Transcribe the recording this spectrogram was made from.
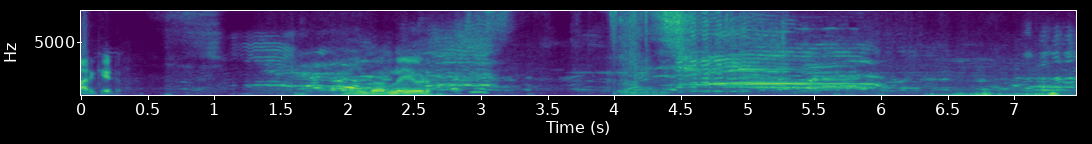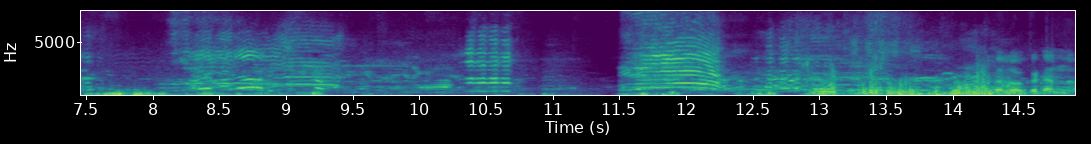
మార్కెట్. గొర్రెలు చూడు ఒకటి అన్నా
